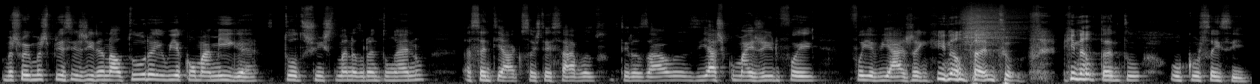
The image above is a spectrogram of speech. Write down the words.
mas foi uma experiência gira na altura. Eu ia com uma amiga todos os fins de semana durante um ano a Santiago, sexta e sábado, ter as aulas, e acho que o mais giro foi, foi a viagem e não tanto, e não tanto o curso em si.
